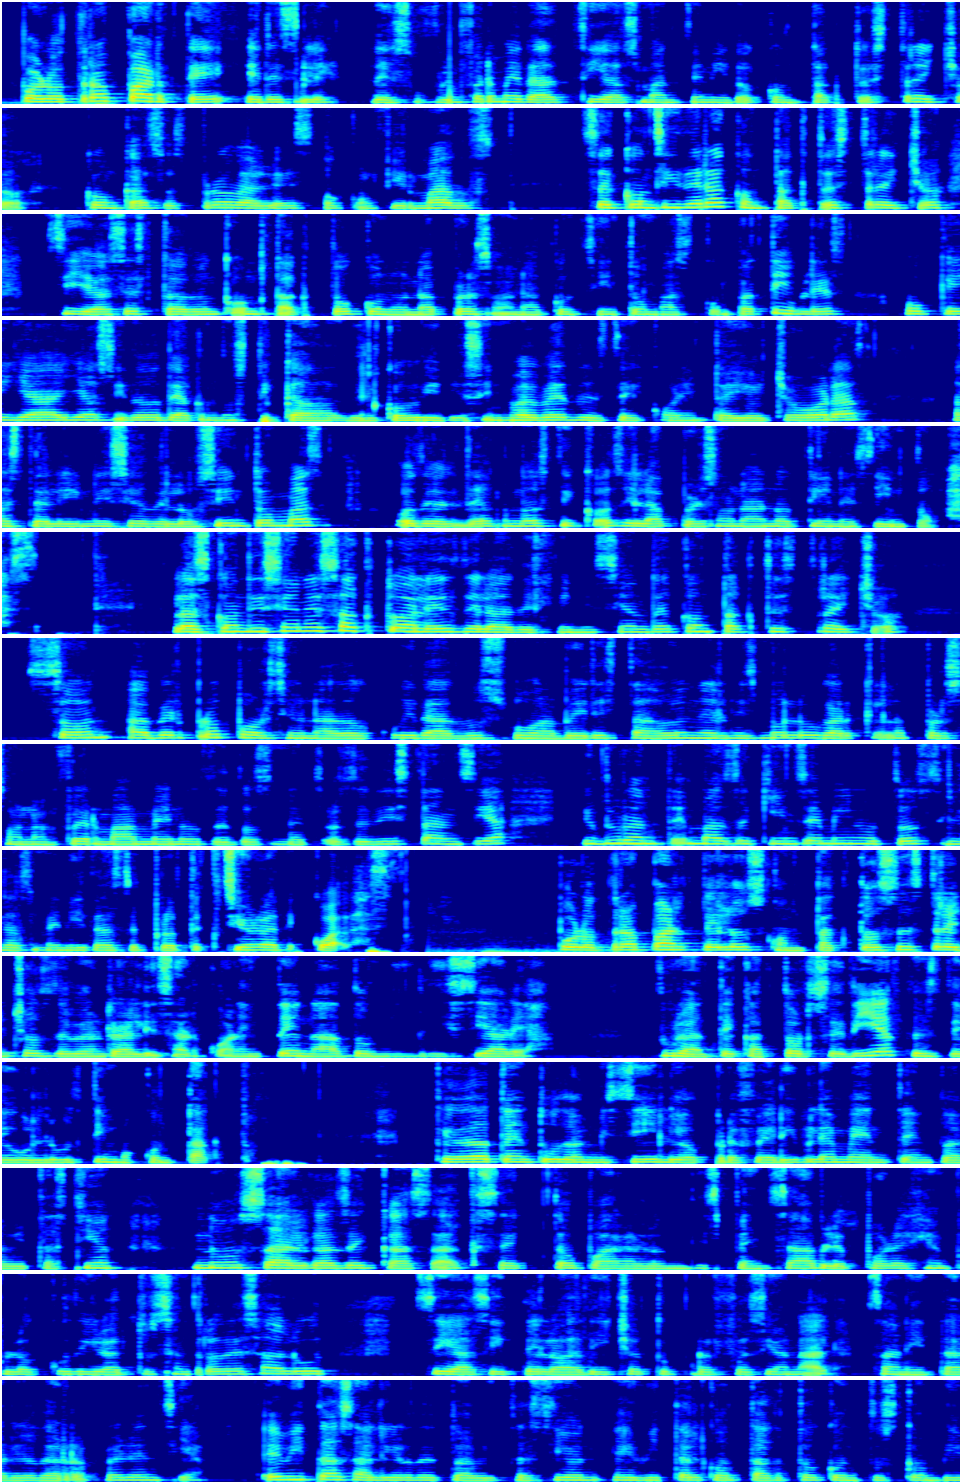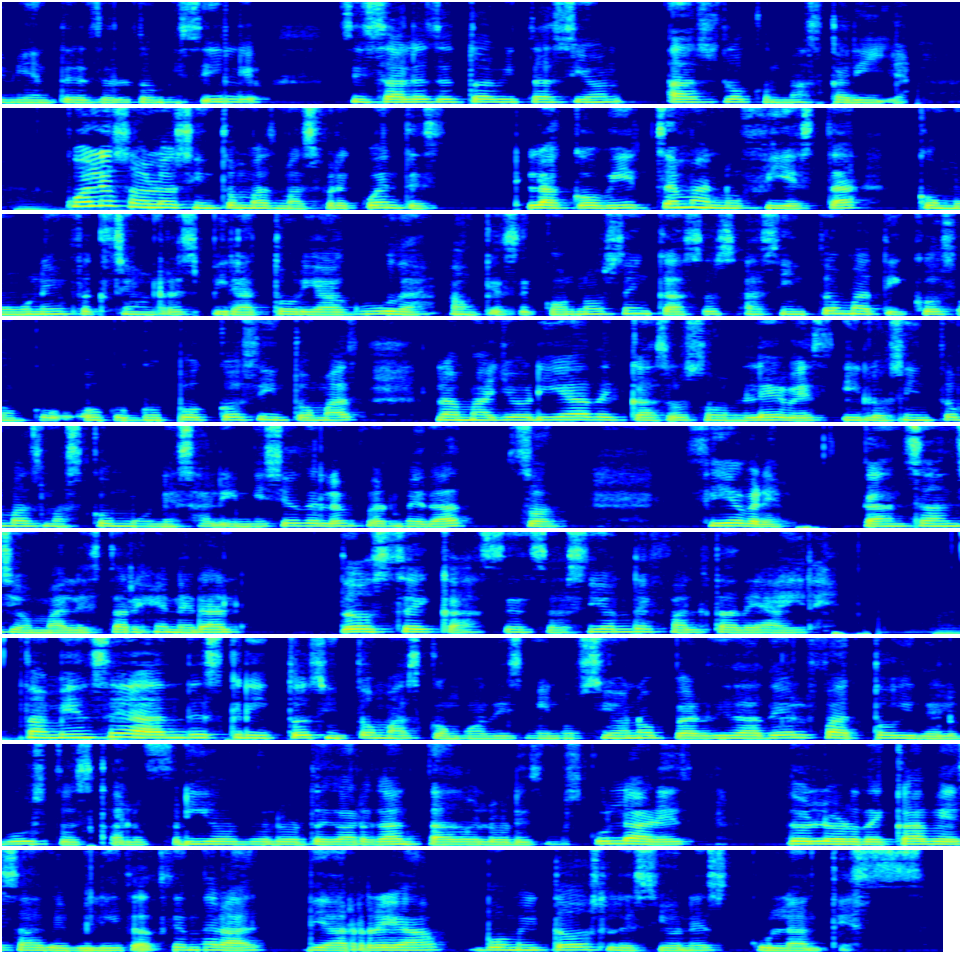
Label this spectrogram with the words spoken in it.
Por otra parte, eres de sufrir enfermedad si has mantenido contacto estrecho con casos probables o confirmados. Se considera contacto estrecho si has estado en contacto con una persona con síntomas compatibles o que ya haya sido diagnosticada del COVID-19 desde 48 horas hasta el inicio de los síntomas o del diagnóstico si la persona no tiene síntomas. Las condiciones actuales de la definición de contacto estrecho son haber proporcionado cuidados o haber estado en el mismo lugar que la persona enferma a menos de dos metros de distancia y durante más de 15 minutos sin las medidas de protección adecuadas. Por otra parte, los contactos estrechos deben realizar cuarentena domiciliaria durante 14 días desde el último contacto. Quédate en tu domicilio, preferiblemente en tu habitación. No salgas de casa excepto para lo indispensable, por ejemplo, acudir a tu centro de salud, si así te lo ha dicho tu profesional sanitario de referencia. Evita salir de tu habitación, evita el contacto con tus convivientes del domicilio. Si sales de tu habitación, hazlo con mascarilla. ¿Cuáles son los síntomas más frecuentes? La COVID se manifiesta como una infección respiratoria aguda, aunque se conocen casos asintomáticos o con pocos síntomas, la mayoría de casos son leves y los síntomas más comunes al inicio de la enfermedad son fiebre, cansancio, malestar general, tos seca, sensación de falta de aire. También se han descrito síntomas como disminución o pérdida de olfato y del gusto, escalofrío, dolor de garganta, dolores musculares, dolor de cabeza, debilidad general, diarrea, vómitos, lesiones culantes.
